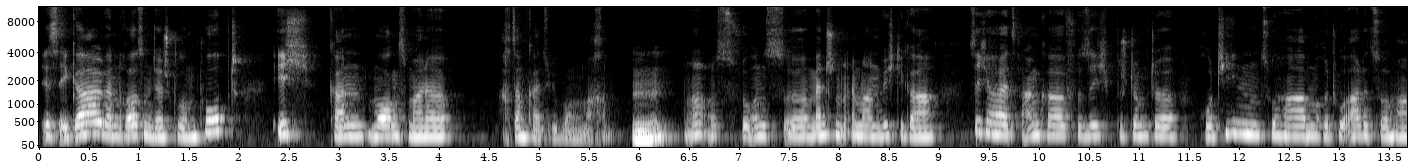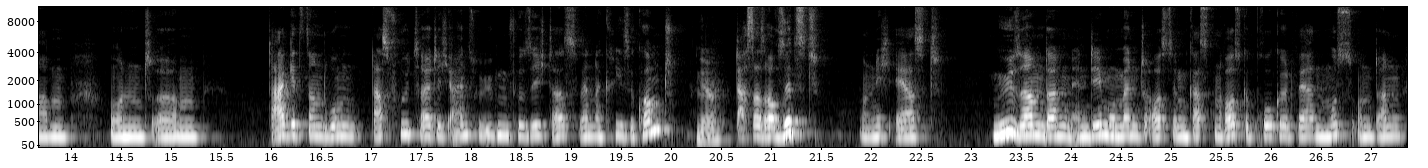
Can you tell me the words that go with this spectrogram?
ist egal, wenn draußen der Sturm tobt, ich kann morgens meine Achtsamkeitsübungen machen. Mhm. Ja, das ist für uns äh, Menschen immer ein wichtiger Sicherheitsanker, für sich bestimmte Routinen zu haben, Rituale zu haben und ähm, da geht es dann darum, das frühzeitig einzuüben für sich, dass, wenn eine Krise kommt, ja. dass das auch sitzt und nicht erst mühsam dann in dem Moment aus dem Kasten rausgeprokelt werden muss und dann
